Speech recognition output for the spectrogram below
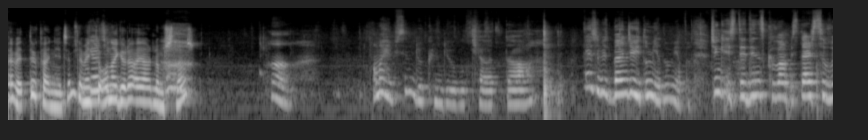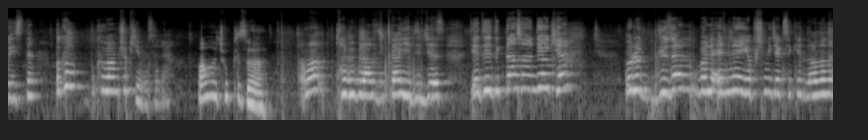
Evet dök anneciğim. Demek ki gerçek- ona göre ayarlamışlar. Ha. Ama hepsini dökün diyor bu kağıtta. Neyse biz bence yudum yudum yapın. Çünkü istediğiniz kıvam ister sıvı ister. Bakın bu kıvam çok iyi mesela. Aa çok güzel. Ama tabii birazcık daha yedireceğiz. Yedirdikten sonra diyor ki böyle güzel böyle eline yapışmayacak şekilde olanı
